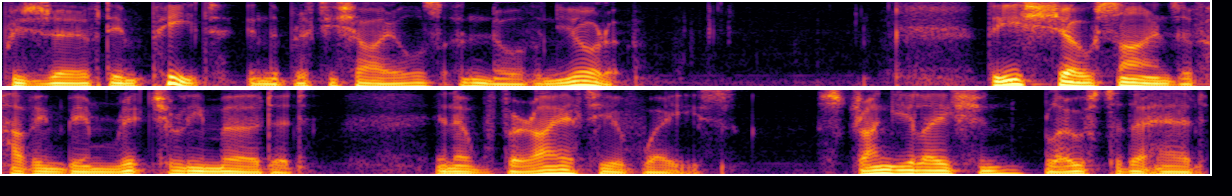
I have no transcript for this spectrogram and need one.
preserved in peat in the British Isles and Northern Europe. These show signs of having been ritually murdered in a variety of ways strangulation, blows to the head,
